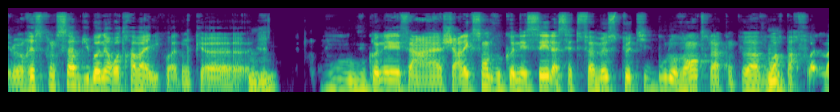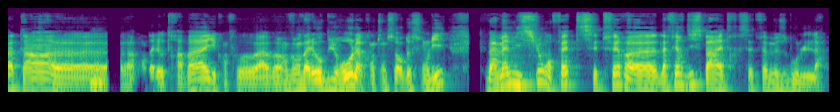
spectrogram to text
le responsable du bonheur au travail, quoi. Donc, euh, mhm. vous, vous, connaissez, enfin, cher Alexandre, vous connaissez là cette fameuse petite boule au ventre là qu'on peut avoir mhm. parfois le matin euh, mhm. avant d'aller au travail, quand faut avant d'aller au bureau là, quand on sort de son lit. Bah, ma mission en fait, c'est de faire de la faire disparaître cette fameuse boule là.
